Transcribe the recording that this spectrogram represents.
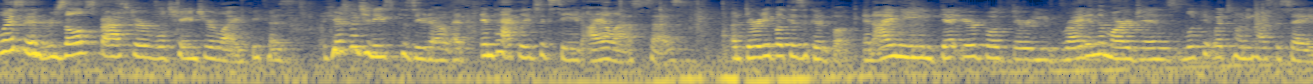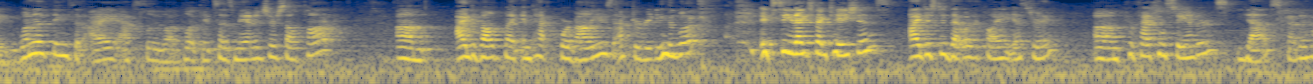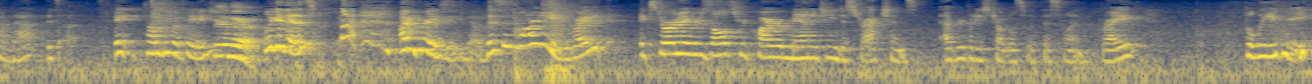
Listen, results faster will change your life because here's what Janice Pizzuto at Impact Lead Succeed ILS says. A dirty book is a good book. And I mean, get your book dirty, right in the margins, look at what Tony has to say. One of the things that I absolutely love, look, it says manage your self-talk. Um, I developed my impact core values after reading the book. Exceed expectations. I just did that with a client yesterday. Um, professional standards, yes, gotta have that. It's it tells you what page. See there. Look at this. I'm crazy. No, this is learning, right? Extraordinary results require managing distractions. Everybody struggles with this one, right? Believe me.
